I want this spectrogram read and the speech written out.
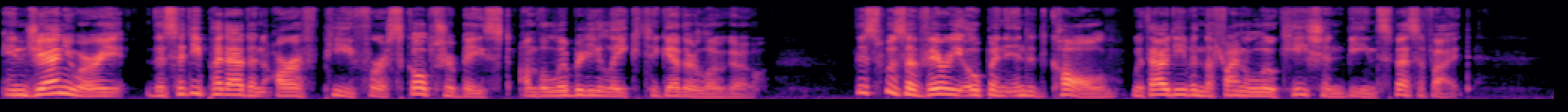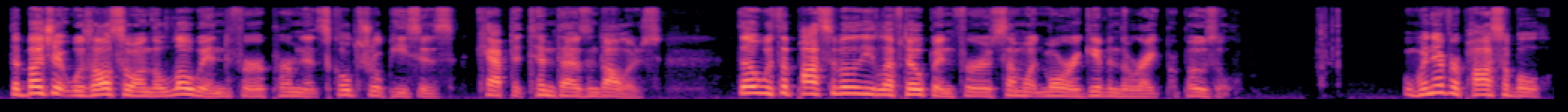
In January, the city put out an RFP for a sculpture based on the Liberty Lake Together logo. This was a very open-ended call, without even the final location being specified. The budget was also on the low end for permanent sculptural pieces, capped at $10,000, though with the possibility left open for somewhat more given the right proposal. Whenever possible,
